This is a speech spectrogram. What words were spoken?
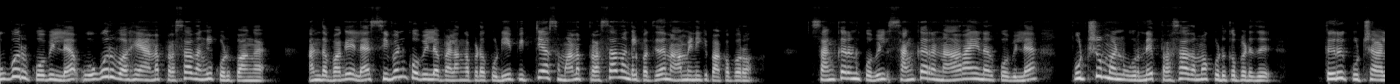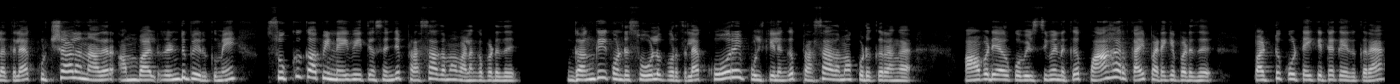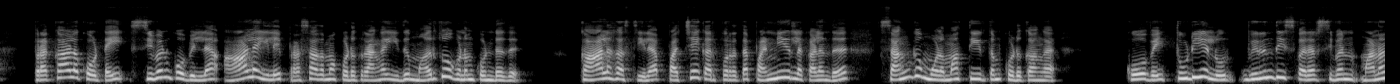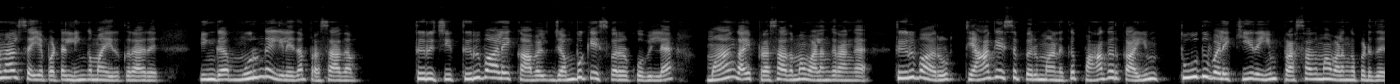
ஒவ்வொரு கோவில்ல ஒவ்வொரு வகையான பிரசாதங்கள் கொடுப்பாங்க. அந்த வகையில சிவன் கோவில்ல வழங்கப்படக்கூடிய வித்தியாசமான பிரசாதங்கள் பத்தி தான் நாம இன்னைக்கு பார்க்க போறோம். சங்கரன் கோவில் சங்கர நாராயணர் கோவில்ல புற்று மண் உருண்டை பிரசாதமா கொடுக்கப்படுது. திரு குற்றாலத்துல குற்றாலநாதர் அம்பாள் ரெண்டு பேருக்குமே சுக்கு காப்பி நைவேத்தியம் செஞ்சு பிரசாதமா வழங்கப்படுது. கங்கை கொண்ட சோழபுரத்துல கோரை புல்கிழங்கு பிரசாதமா கொடுக்கறாங்க. ஆவடியார் கோவில் சிவனுக்கு பாகற்காய் படைக்கப்படுது. பட்டுக்கோட்டை கிட்டக்க இருக்கிற பிரகாலக்கோட்டை சிவன் கோவில்ல ஆல இலை பிரசாதமா கொடுக்கறாங்க. இது மருத்துவ குணம் கொண்டது. காலஹஸ்தியில பச்சை கற்பூரத்தை பன்னீர்ல கலந்து சங்கு மூலமா தீர்த்தம் கொடுக்காங்க. கோவை துடியலூர் விருந்தீஸ்வரர் சிவன் மணனால் செய்யப்பட்ட லிங்கமா இருக்கிறாரு. இங்க முருங்கை இலை தான் பிரசாதம். திருச்சி திருவாலைக்காவல் ஜம்புகேஸ்வரர் கோவில்ல மாங்காய் பிரசாதமா வழங்குறாங்க. திருவாரூர் தியாகேச பெருமானுக்கு பாகற்காயும் தூதுவளை கீரையும் பிரசாதமா வழங்கப்படுது.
